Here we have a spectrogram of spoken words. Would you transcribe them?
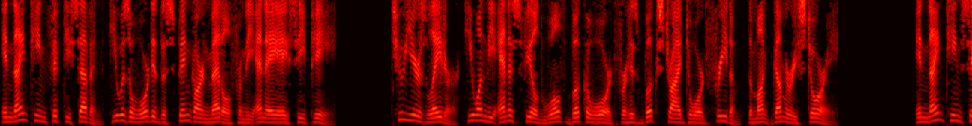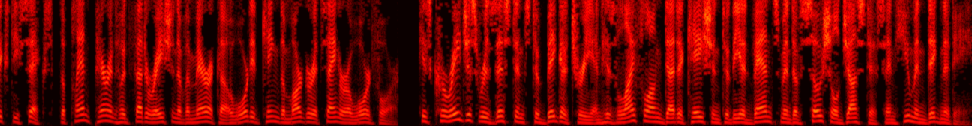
In 1957, he was awarded the Spingarn Medal from the NAACP. Two years later, he won the Anisfield Wolf Book Award for his book Stride Toward Freedom, The Montgomery Story. In 1966, the Planned Parenthood Federation of America awarded King the Margaret Sanger Award for his courageous resistance to bigotry and his lifelong dedication to the advancement of social justice and human dignity.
